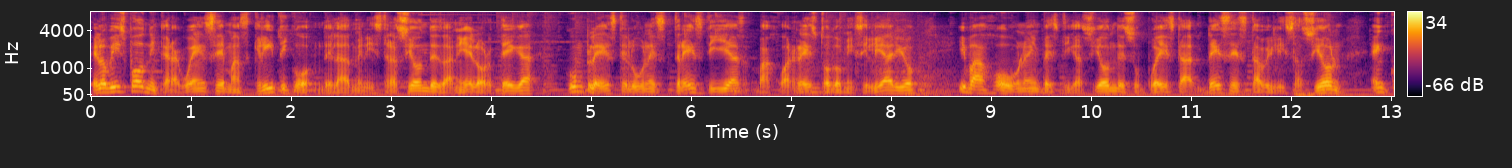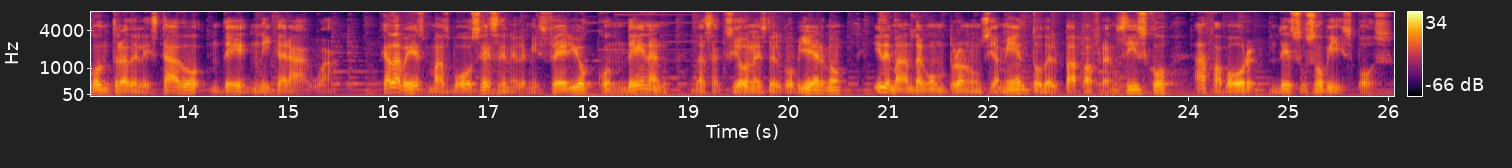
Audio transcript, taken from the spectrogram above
El obispo nicaragüense más crítico de la administración de Daniel Ortega cumple este lunes tres días bajo arresto domiciliario y bajo una investigación de supuesta desestabilización en contra del Estado de Nicaragua. Cada vez más voces en el hemisferio condenan las acciones del gobierno y demandan un pronunciamiento del Papa Francisco a favor de sus obispos.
